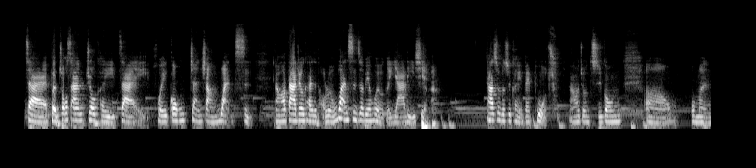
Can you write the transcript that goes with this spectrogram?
在本周三就可以再回攻站上万四，然后大家就开始讨论万四这边会有个压力线嘛，它是不是可以被破除，然后就直攻呃。我们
